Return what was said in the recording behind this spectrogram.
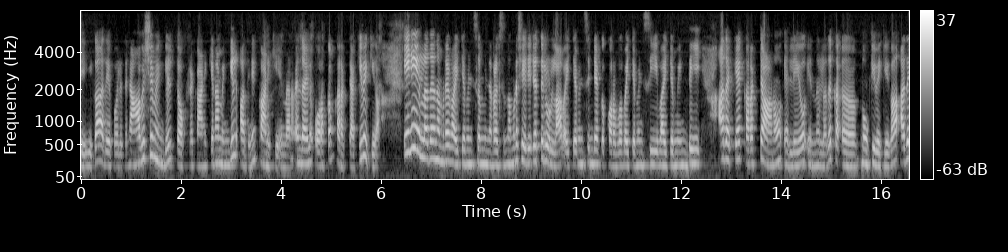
ചെയ്യുക. അതേപോലെ തന്നെ ആവശ്യമെങ്കിൽ ഡോക്ടറെ കാണിക്കണമെങ്കിൽ അതിന് കാണിക്കുക വേണം. എന്തായാലും ഉറക്കം correct ആക്കി വെക്കുക. ഇനിയുള്ളത് നമ്മുടെ വൈറ്റമിൻസും മിനറൽസും നമ്മുടെ ശരീരത്തിലുള്ള വൈറ്റമിൻസിന്റെ ഒക്കെ കുറവ് വൈറ്റമിൻ സി വൈറ്റമിൻ ഡി അതൊക്കെ കറക്റ്റ് ആണോ അല്ലയോ എന്നുള്ളത് നോക്കി വെക്കുക. അത്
